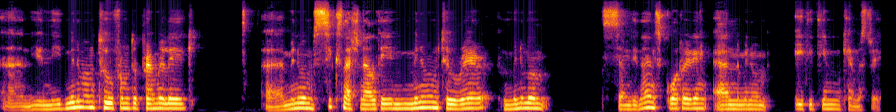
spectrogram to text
and you need minimum two from the Premier League, uh, minimum six nationality, minimum two rare, minimum 79 squad rating, and minimum 80 team chemistry.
